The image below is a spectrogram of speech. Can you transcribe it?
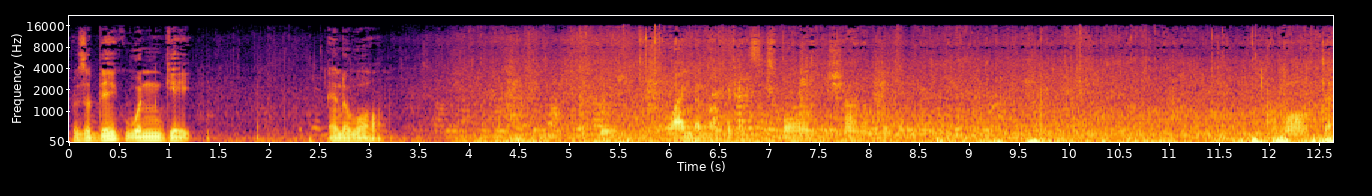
there was a big wooden gate and a wall. Lined them up against this wall and shot them. A wall of death.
